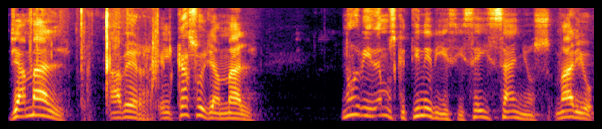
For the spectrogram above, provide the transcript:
Yamal, a ver, el caso Yamal, no olvidemos que tiene 16 años, Mario.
